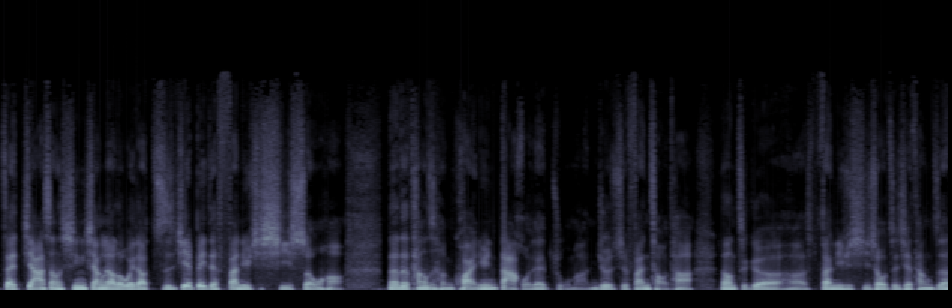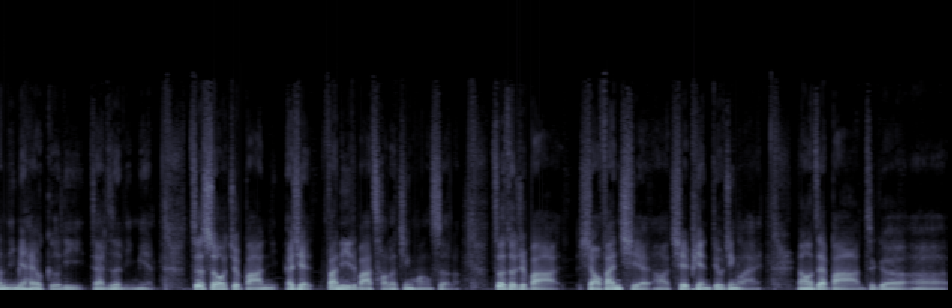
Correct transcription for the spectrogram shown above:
再加上新香料的味道，直接被这饭粒去吸收，哈。那这汤汁很快。因为你大火在煮嘛，你就去翻炒它，让这个呃饭粒去吸收这些汤汁，那里面还有蛤蜊在这里面。这时候就把你，而且饭粒就把它炒到金黄色了。这时候就把小番茄啊切片丢进来，然后再把这个呃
